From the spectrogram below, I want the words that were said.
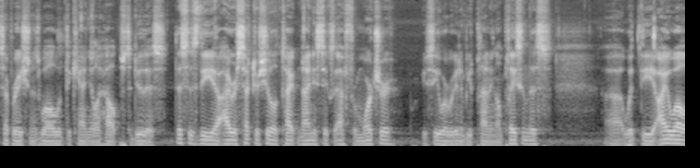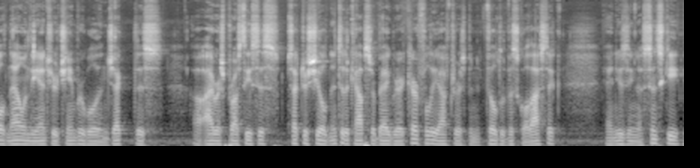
separation as well with the cannula helps to do this. This is the uh, iris sector shield type 96F from Morcher. You see where we're going to be planning on placing this. Uh, with the IOL now in the anterior chamber, we'll inject this uh, iris prosthesis sector shield into the capsular bag very carefully after it's been filled with viscoelastic. And using a Sinskey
